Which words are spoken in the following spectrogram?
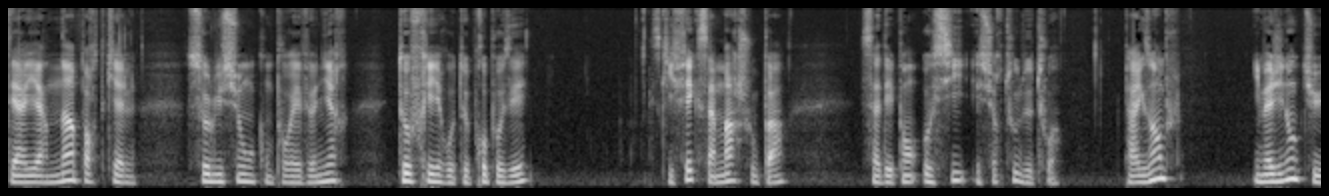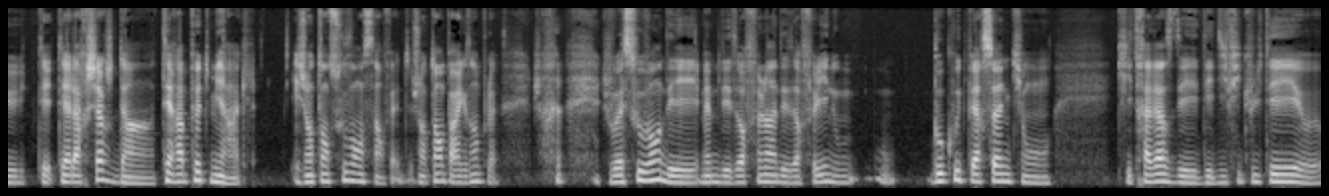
derrière n'importe quelle solution qu'on pourrait venir t'offrir ou te proposer, ce qui fait que ça marche ou pas, ça dépend aussi et surtout de toi. Par exemple, imaginons que tu es à la recherche d'un thérapeute miracle. Et j'entends souvent ça en fait. J'entends par exemple, je vois souvent des, même des orphelins et des orphelines où beaucoup de personnes qui, ont, qui traversent des, difficultés euh,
